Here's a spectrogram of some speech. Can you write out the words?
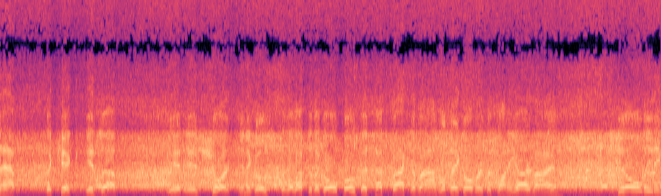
Snap. The kick. It's up. It is short, and it goes to the left of the goal post. A touchback. The Browns will take over at the 20-yard line. Still leading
